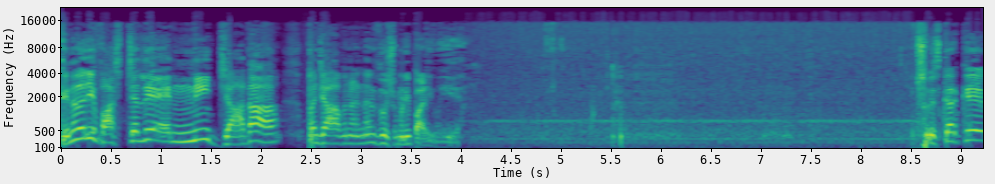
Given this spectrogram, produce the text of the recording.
ਇਹਨਾਂ ਦਾ ਜੀ ਵਸ ਚੱਲਿਆ ਇੰਨੀ ਜ਼ਿਆਦਾ ਪੰਜਾਬ ਨਾਲ ਇਹਨਾਂ ਦੀ ਦੁਸ਼ਮਣੀ ਪਾਲੀ ਹੋਈ ਹੈ। ਸੋ ਇਸ ਕਰਕੇ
